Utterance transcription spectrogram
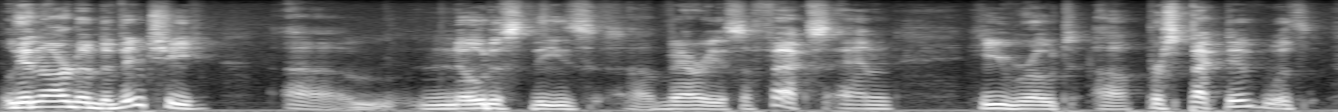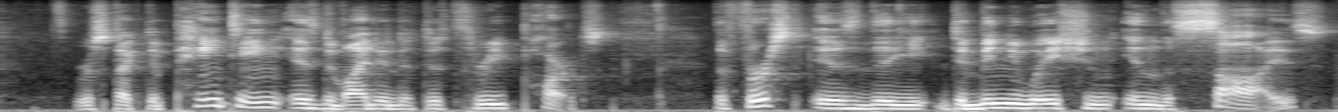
Leonardo da Vinci um, noticed these various effects and he wrote perspective with respect to painting is divided into three parts. The first is the diminution in the size.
